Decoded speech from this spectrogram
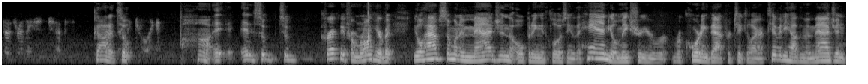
those relationships. Got it. So, huh? And so, to correct me if I'm wrong here, but you'll have someone imagine the opening and closing of the hand. You'll make sure you're re- recording that particular activity. Have them imagine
